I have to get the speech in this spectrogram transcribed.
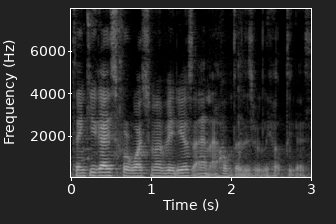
thank you guys for watching my videos, and I hope that this really helped you guys.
